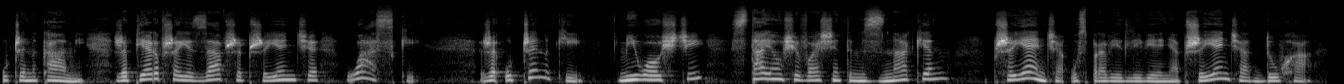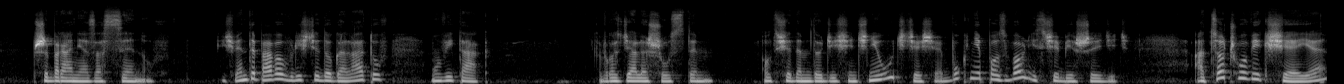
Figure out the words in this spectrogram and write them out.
uczynkami, że pierwsze jest zawsze przyjęcie łaski, że uczynki miłości stają się właśnie tym znakiem przyjęcia usprawiedliwienia, przyjęcia ducha, przybrania za synów. I święty Paweł w liście do Galatów mówi tak w rozdziale szóstym od 7 do 10. Nie łudźcie się, Bóg nie pozwoli z siebie szydzić. A co człowiek sieje,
